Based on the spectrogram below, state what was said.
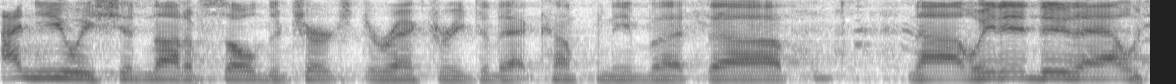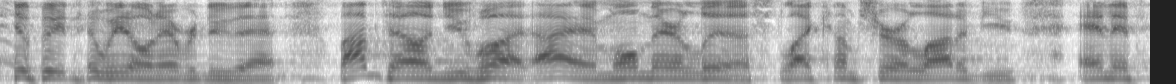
I knew we should not have sold the church directory to that company, but uh, no, nah, we didn't do that. We, we, we, don't ever do that. But I'm telling you what, I am on their list, like I'm sure a lot of you. And if,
